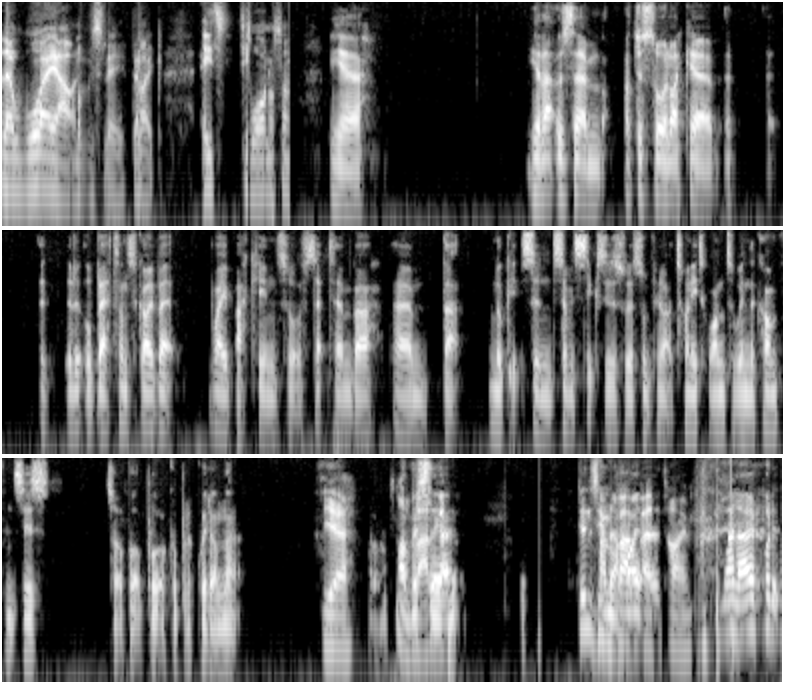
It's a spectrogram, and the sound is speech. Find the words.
they're way out. Obviously, they're like eighty-one or something. yeah, yeah, that was. Um, I just saw like a a, a a little bet on Sky Bet way back in sort of September. Um, that Nuggets and 76ers were something like twenty to one to win the conferences. So I put put a couple of quid on that. Yeah, not a bad Obviously, I, bet. didn't seem I bad I- bet at the time. no, no, I thought it.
